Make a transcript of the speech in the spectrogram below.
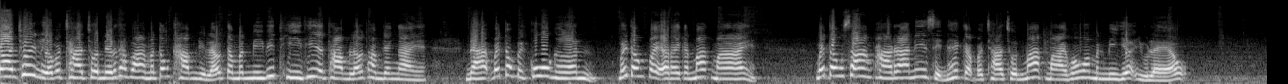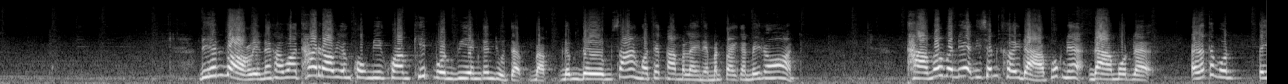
การช่วยเหลือประชาชนในรัฐบาลมันต้องทำอยู่แล้ว แต่มันมีวิธีที่จะทำแล้วทำยังไงนะฮะไม่ต้องไปกู้เงิน ไม่ต้องไปอะไรกันมากมาย ไม่ต้องสร้างภาระหนี้สินให้กับประชาชนมากมาย เพราะว่ามันมีเยอะอยู่แล้วดิฉันบอกเลยนะคะว่าถ้าเรายังคงมีความคิดวนเวียนกันอยู่แต่แบบเดิมๆสร้างวัฒกรรมอะไรเนี่ยมันไปกันไม่รอด ถามว่าวันนี้ดิฉันเคยด่าพวกเนี้ยด่าหมดแหละไอ้รัฐมนตรี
